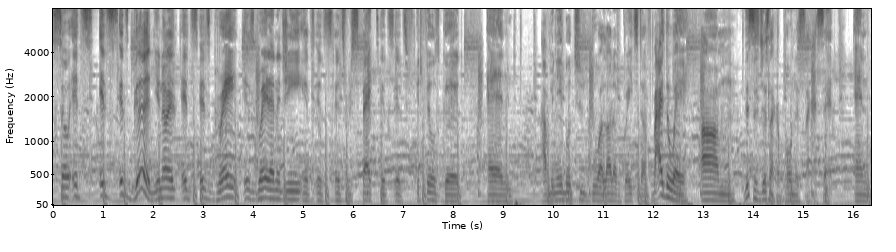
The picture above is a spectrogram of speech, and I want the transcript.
so it's it's it's good you know it, it's it's great it's great energy it's it's it's respect it's it's it feels good and I've been able to do a lot of great stuff. By the way, um, this is just like a bonus, like I said. And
